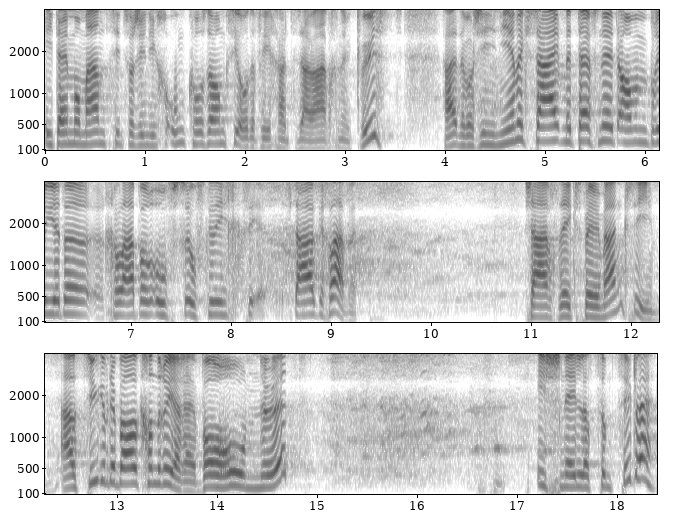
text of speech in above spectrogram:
in dem Moment sind sie wahrscheinlich ungehorsam gewesen, oder vielleicht haben sie es auch einfach nicht gewusst. Hat wahrscheinlich niemand gesagt, man darf nicht am Brüderkleber aufs, auf, die, auf die Augen kleben. Das war einfach ein Experiment. Auch das Zeug über den Balkon rühren. Warum nicht? Ist schneller zum Zügeln.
